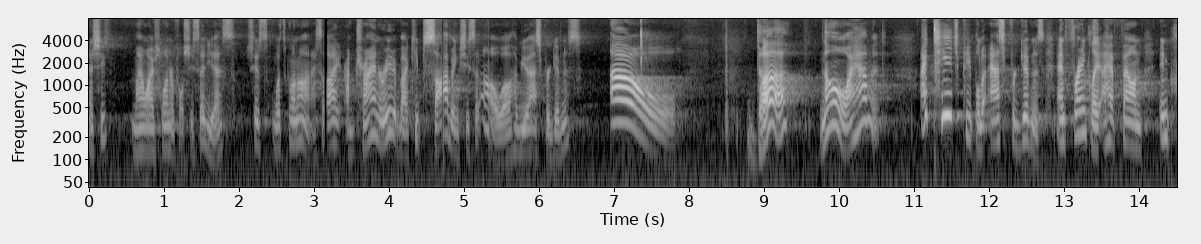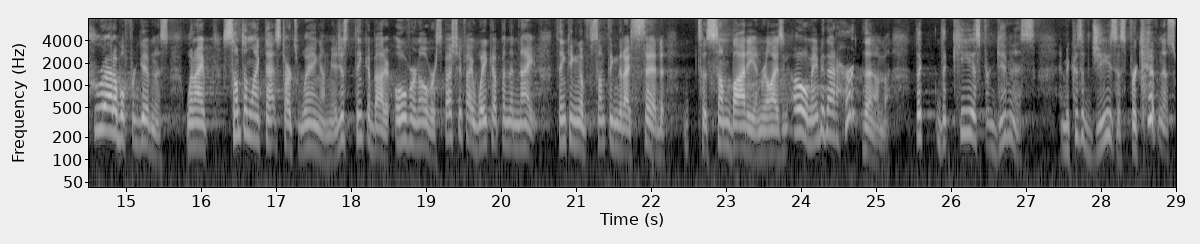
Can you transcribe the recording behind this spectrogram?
And she my wife's wonderful. She said, Yes. She says, What's going on? I said, I, am trying to read it, but I keep sobbing. She said, Oh, well, have you asked forgiveness? Oh, duh. No, I haven't. I teach people to ask forgiveness. And frankly, I have found incredible forgiveness when I something like that starts weighing on me. I just think about it over and over, especially if I wake up in the night thinking of something that I said to somebody and realizing, oh, maybe that hurt them. The, the key is forgiveness. And because of Jesus, forgiveness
